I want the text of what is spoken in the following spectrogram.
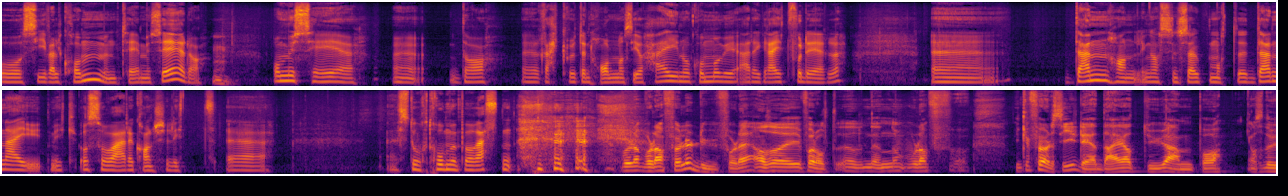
å si velkommen til museet, da. Og museet eh, da eh, rekker ut en hånd og sier 'hei, nå kommer vi, er det greit for dere'? Eh, den handlinga syns jeg på en måte Den er ydmyk. Og så er det kanskje litt eh, stortromme på resten. Hvordan, hvordan føler du for det? Altså i forhold til hvordan, Hvilke følelser gir det deg at du er med på Altså du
